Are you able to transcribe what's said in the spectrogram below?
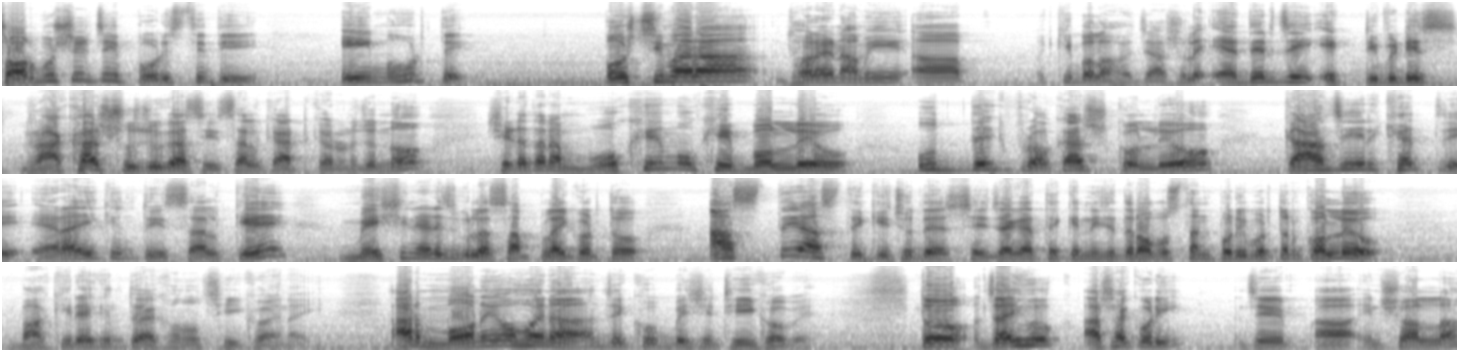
সর্বশেষ যে পরিস্থিতি, এই মুহূর্তে পশ্চিমারা, ধরেন আমি কি বলা হয় যে আসলে এদের যে অ্যাক্টিভিটিস রাখার সুযোগ আছে ইসালকে আটকানোর জন্য, সেটা তারা মুখে মুখে বললেও উদ্বেগ প্রকাশ করলেও কাজের ক্ষেত্রে এরাই কিন্তু ইসালকে মেশিনারিজগুলো সাপ্লাই করতো। আস্তে আস্তে কিছু দেশ সেই জায়গা থেকে নিজেদের অবস্থান পরিবর্তন করলেও বাকিরা কিন্তু এখনও ঠিক হয় নাই। আর মনেও হয় না যে খুব বেশি ঠিক হবে। তো যাই হোক আশা করি যে আহ, ইনশাআল্লাহ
